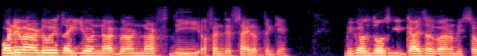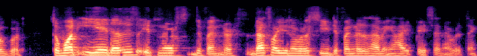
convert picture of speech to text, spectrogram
what you're gonna do is like you're not gonna nerf the offensive side of the game because those guys are gonna be so good. So what EA does is it nerfs defenders. That's why you never see defenders having a high pace and everything,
